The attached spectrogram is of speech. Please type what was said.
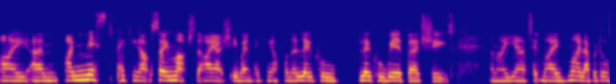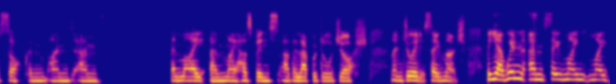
I um I missed picking up so much that I actually went picking up on a local local rear bird shoot. And I yeah took my my Labrador sock and and um and my and my husband's other Labrador Josh. I enjoyed it so much. But yeah when um so my my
